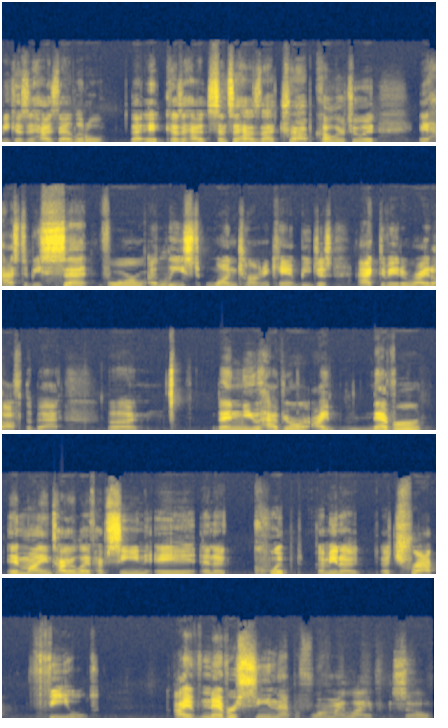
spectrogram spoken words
because it has that little that it because it has since it has that trap color to it, it has to be set for at least one turn. It can't be just activated right off the bat. But then you have your I never in my entire life have seen a an equipped I mean a, a trap field. I have never seen that before in my life. So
